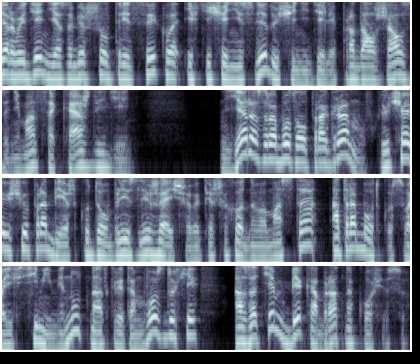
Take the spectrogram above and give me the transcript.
Первый день я завершил три цикла и в течение следующей недели продолжал заниматься каждый день. Я разработал программу, включающую пробежку до близлежащего пешеходного моста, отработку своих 7 минут на открытом воздухе, а затем бег обратно к офису.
